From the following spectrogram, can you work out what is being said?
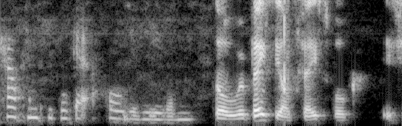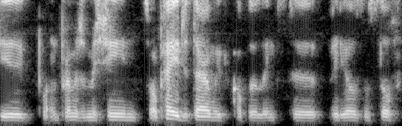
how can people get hold of you? And So we're basically on Facebook. If you put in Primitive Machine, so our page is there, and we have a couple of links to videos and stuff.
